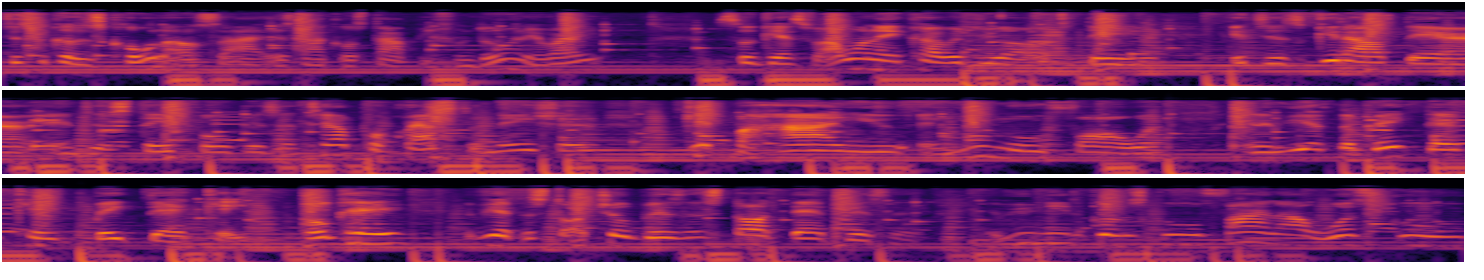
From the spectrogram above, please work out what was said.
Just because it's cold outside, it's not gonna stop you from doing it, right? So guess what? I want to encourage you all today is just get out there and just stay focused and tell procrastination get behind you and you move forward. And if you have to bake that cake, bake that cake. Okay? If you have to start your business, start that business. If you need to go to school, find out what school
